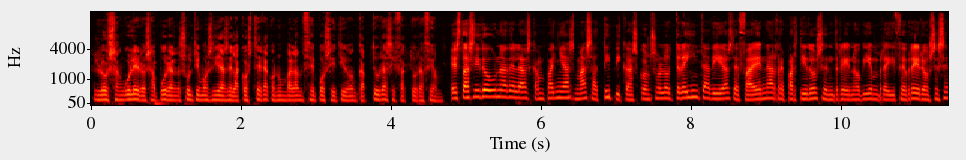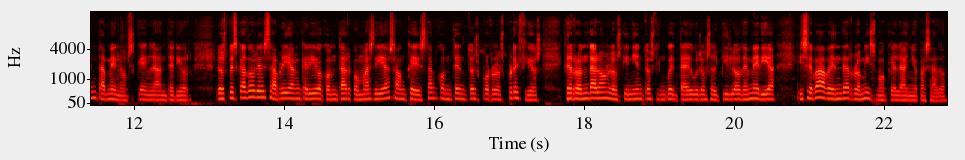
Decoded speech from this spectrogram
Los anguleros apuran los últimos días de la costera con un balance positivo en capturas y facturación. Esta ha sido una de las campañas más atípicas, con solo 30 días de faena repartidos entre noviembre y febrero, 60 menos que en la anterior. Los pescadores habrían querido contar con más días, aunque están contentos por los precios, que rondaron los 550 euros el kilo de media y se va a vender lo mismo que el año pasado.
